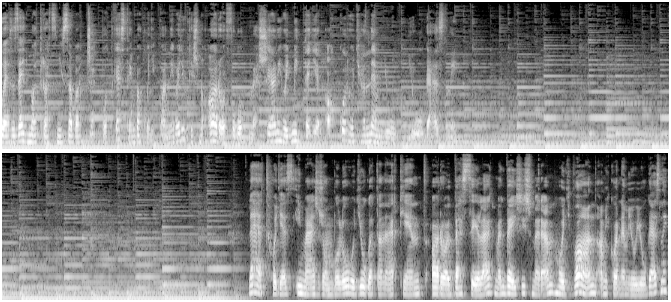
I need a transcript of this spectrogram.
ez az Egy Matracnyi Szabadság Podcast, én Bakonyi Panni vagyok, és ma arról fogok mesélni, hogy mit tegyél akkor, hogyha nem jó jogázni. Lehet, hogy ez imázsromboló, hogy jogatanárként arról beszélek, meg be is ismerem, hogy van, amikor nem jó jogázni,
